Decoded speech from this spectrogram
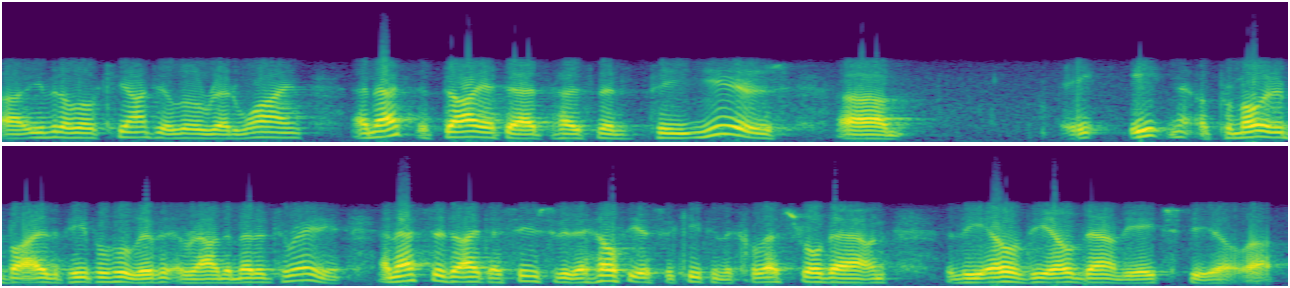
uh, even a little Chianti, a little red wine, and that's a diet that has been for years um, eaten or promoted by the people who live around the Mediterranean. And that's the diet that seems to be the healthiest for keeping the cholesterol down, the LDL down, the HDL up.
